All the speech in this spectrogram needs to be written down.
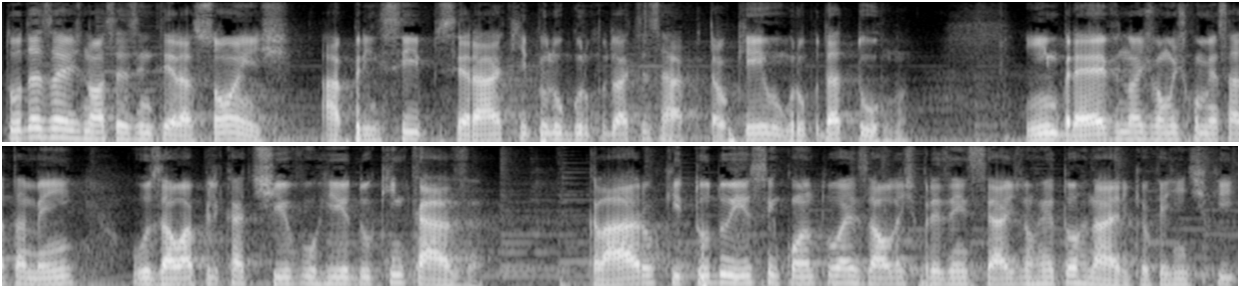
Todas as nossas interações, a princípio, será aqui pelo grupo do WhatsApp, tá ok? O grupo da turma. E em breve nós vamos começar também a usar o aplicativo Rio Educa em Casa. Claro que tudo isso enquanto as aulas presenciais não retornarem, que é o que a gente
